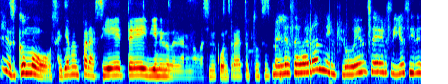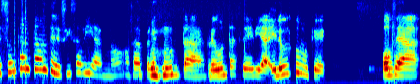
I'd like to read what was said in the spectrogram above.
Y es como, o sea, ya van para siete y viene lo de la renovación del contrato, entonces... Me las agarran de influencers y yo sí de, son cantantes, sí sabían, ¿no? O sea, pregunta, pregunta seria. Y luego es como que, o sea,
